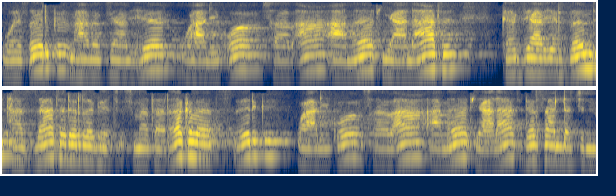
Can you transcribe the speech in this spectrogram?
ወጽድቅ ማህበ እግዚአብሔር ወሃሊቆ ሰብአ ዓመት ያላት ከእግዚአብሔር ዘንድ ታዛ ተደረገች። እስመ ተረክበት ጽድቅ ወሃሊቆ ሰብአ ዓመት ያላት ደርሳለችና።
